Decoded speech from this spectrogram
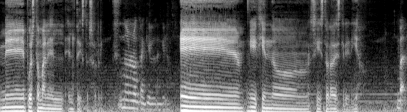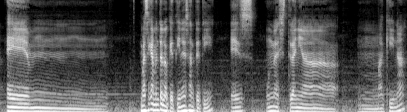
me he puesto mal el, el texto, sorry. No, no, no, tranquilo, tranquilo. Eh, y diciendo, sí, esto es la destilería. Vale. Eh, básicamente lo que tienes ante ti es una extraña máquina.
